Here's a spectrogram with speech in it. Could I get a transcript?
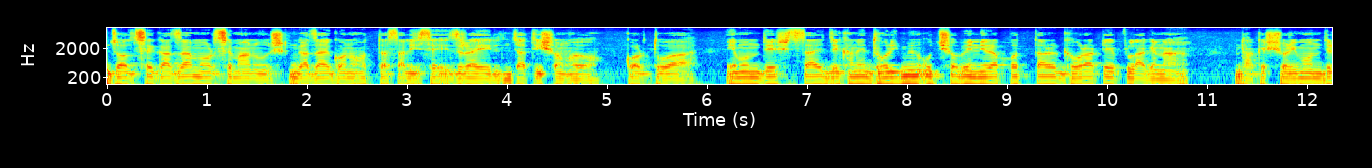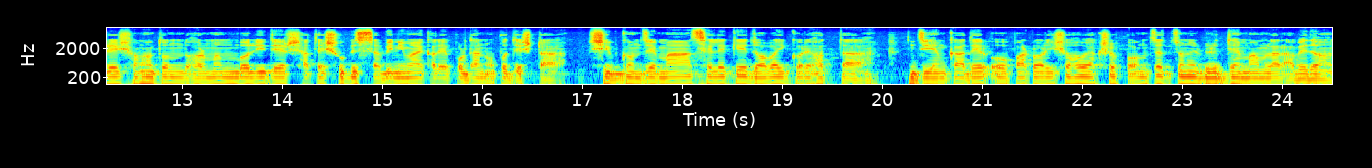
জ্বলছে গাজা, মরছে মানুষ, গাজায় গণহত্যা চালিয়েছে ইসরায়েল জাতিসংঘ। কর্তোয়া এমন দেশ চায় যেখানে ধর্মীয় উৎসবে নিরাপত্তার ঘোড়া টেপ লাগে না। ঢাকেশ্বরী মন্দিরে সনাতন ধর্মাবলীদের সাথে শুভেচ্ছা বিনিময়কালে প্রধান উপদেষ্টা। শিবগঞ্জে মা ছেলেকে জবাই করে হত্যা। জিএম কাদের ও পাটোয়ারি সহ একশো পঞ্চাশ জনের বিরুদ্ধে মামলার আবেদন।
